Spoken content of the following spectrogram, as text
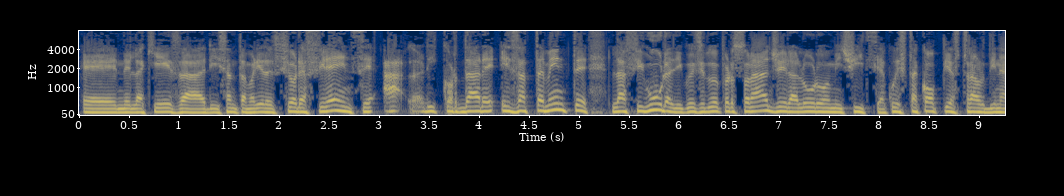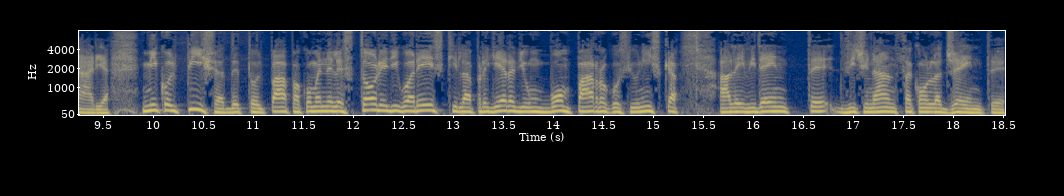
eh, nella chiesa di Santa Maria del Fiore a Firenze, a ricordare esattamente la figura di questi due personaggi e la loro amicizia, questa coppia straordinaria. Mi colpisce, ha detto il Papa, come nelle storie di Guareschi la preghiera di un buon parroco si unisca all'evidente vicinanza con la gente.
